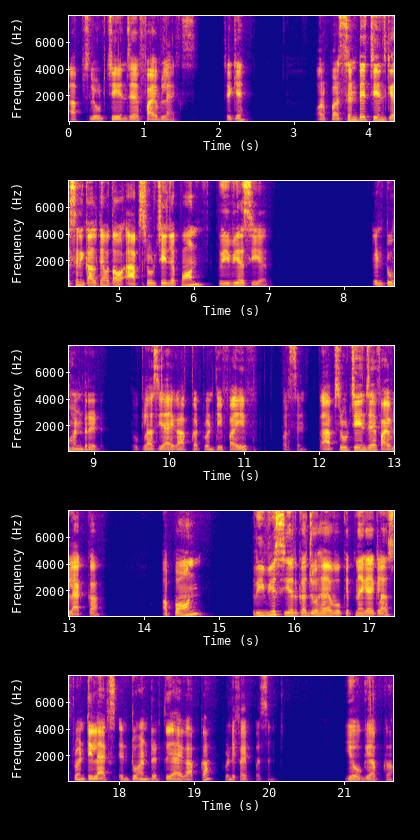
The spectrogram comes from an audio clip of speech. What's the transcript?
Absolute change है फाइव लैक्स, ठीक है? और परसेंटेज चेंज कैसे निकालते हैं बताओ? Absolute change upon previous year into hundred तो क्लास ये आएगा आपका ट्वेंटी फाइव परसेंट तो एब्सोल्यूट चेंज है फाइव लाख का। अपॉन प्रीवियस ईयर का जो है वो कितने का है class twenty lakhs into hundred तो ये आएगा आपका ट्वेंटी फाइव परसेंट ये हो गया आपका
